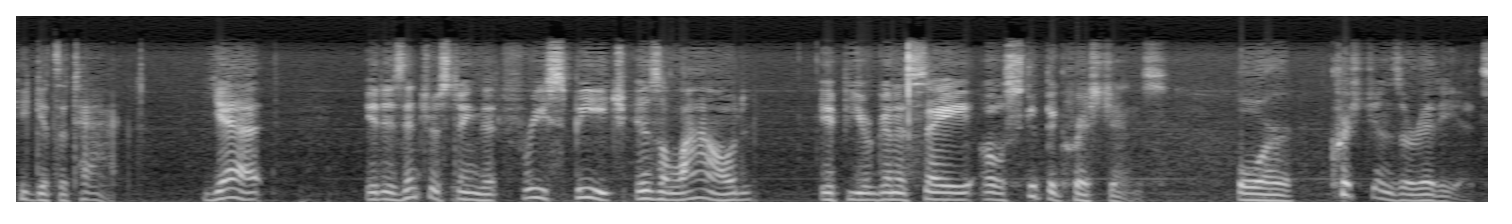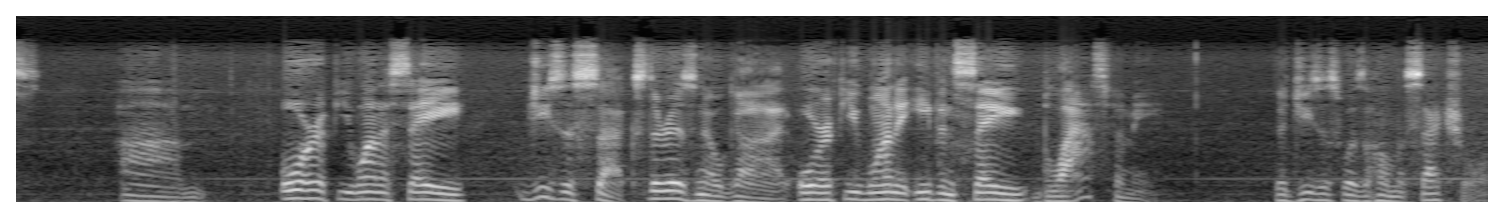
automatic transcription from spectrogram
he gets attacked. Yet, it is interesting that free speech is allowed if you're going to say, oh, stupid Christians, or Christians are idiots, um, or if you want to say, Jesus sucks, there is no God, or if you want to even say blasphemy, that Jesus was a homosexual.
